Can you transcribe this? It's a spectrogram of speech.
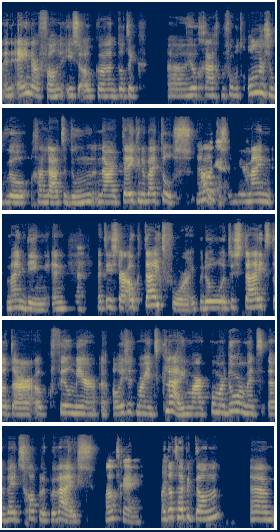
En één daarvan is ook eh, dat ik eh, heel graag bijvoorbeeld onderzoek wil gaan laten doen naar tekenen bij TOS. Hè, Oh, dat ja. is weer mijn, mijn ding. En Ja. het is daar ook tijd voor. Ik bedoel, het is tijd dat daar ook veel meer, eh, al is het maar in het klein, maar kom maar door met eh, wetenschappelijk bewijs. oké. Maar dat heb ik dan, ehm,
